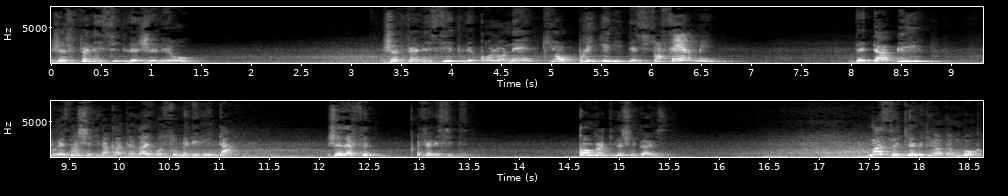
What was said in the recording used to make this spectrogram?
je félicite les généraux je félicite les colonels qui ont pris une décision fermée d'établir président Chekina Katalaï au sommet de l'État. Je les félicite. congratulation guys maseki eleki na bato ya mboka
